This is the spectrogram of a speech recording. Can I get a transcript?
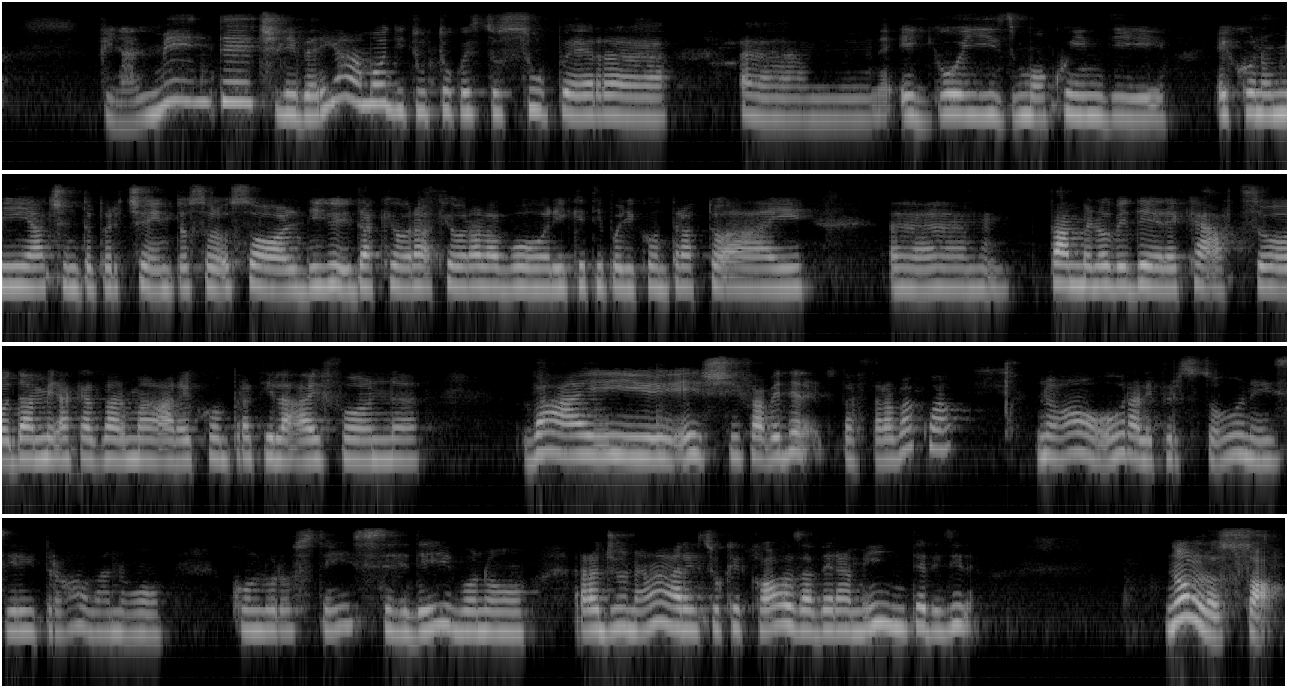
finalmente ci liberiamo di tutto questo super um, egoismo, quindi economia 100%, solo soldi, da che ora, che ora lavori, che tipo di contratto hai, um, fammelo vedere, cazzo, dammi la casa al mare, comprati l'iPhone, vai, esci, fa vedere tutta sta roba qua. No, ora le persone si ritrovano con loro stesse, devono ragionare su che cosa veramente desiderano. Non lo so,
